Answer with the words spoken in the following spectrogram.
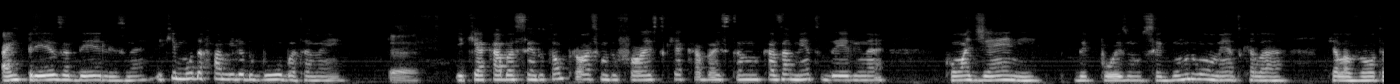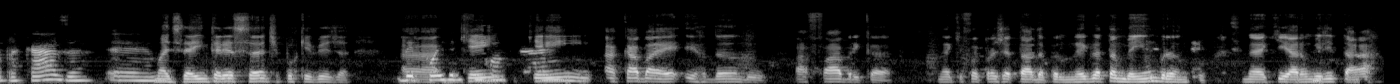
a empresa deles, né? E que muda a família do Buba também. É. E que acaba sendo tão próximo do Forrest que acaba estando no casamento dele, né? Com a Jenny, depois, no segundo momento que ela, que ela volta para casa... É... Mas é interessante, porque, veja, depois ah, quem, quem acaba herdando a fábrica né, que foi projetada pelo negro é também um branco, né, que era um militar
